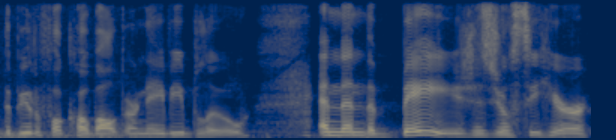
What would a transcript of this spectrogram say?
the beautiful cobalt or navy blue. And then the beige, as you'll see here,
